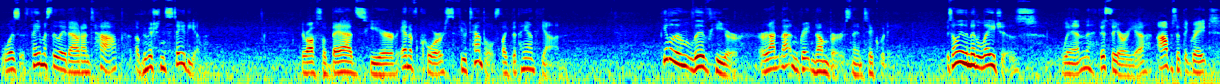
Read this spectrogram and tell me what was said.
was famously laid out on top of the Domitian Stadium, there are also baths here, and of course, a few temples, like the Pantheon. People didn't live here, or not, not in great numbers in antiquity. It's only in the Middle Ages when this area, opposite the great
